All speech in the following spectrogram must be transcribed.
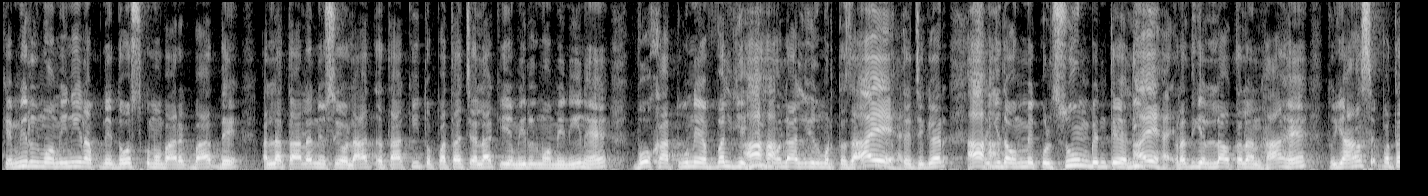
کہ امیر المومنین اپنے دوست کو مبارکباد دے اللہ تعالیٰ نے اسے اولاد عطا کی تو پتہ چلا کہ یہ امیر المومنین ہے وہ خاتون اول یہی۔ مولا علی المرتضیٰ جگر۔ سیدہ ام کلثوم بنت علی۔ رضی اللہ تعالیٰ عنہ ہیں تو یہاں سے پتہ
